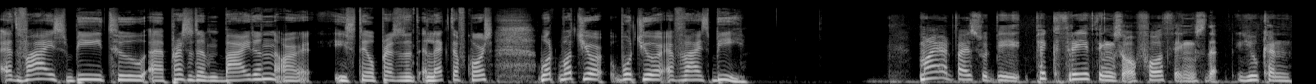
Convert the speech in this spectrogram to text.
advice be to President Biden, or he's still president elect, of course? What what your would your advice be? My advice would be pick three things or four things that you can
